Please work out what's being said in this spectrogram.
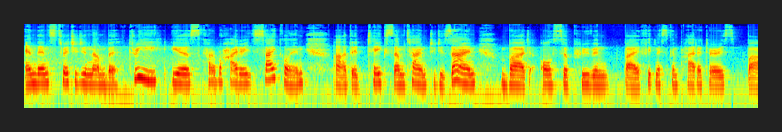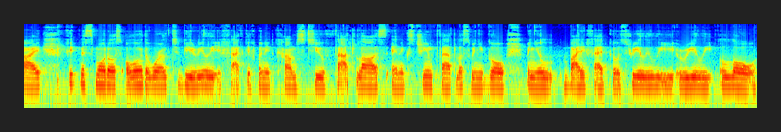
And then, strategy number three is carbohydrate cycling uh, that takes some time to design, but also proven by fitness competitors, by fitness models all over the world to be really effective when it comes to fat loss and extreme fat loss when you go when your body fat goes really really low.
